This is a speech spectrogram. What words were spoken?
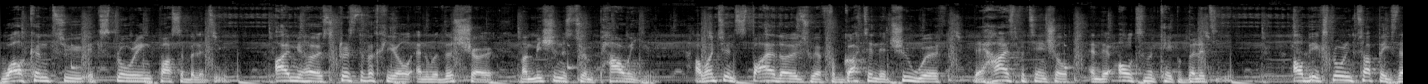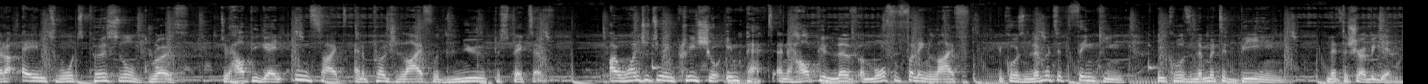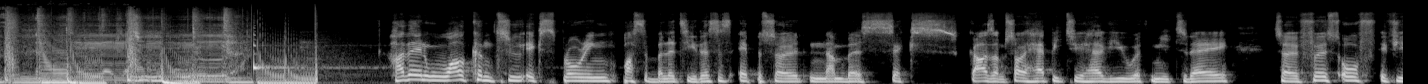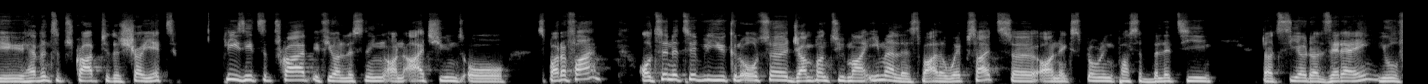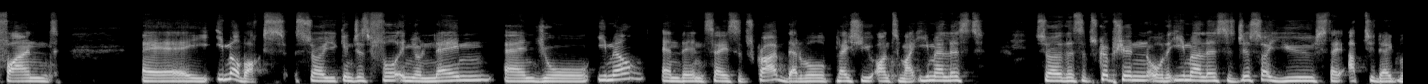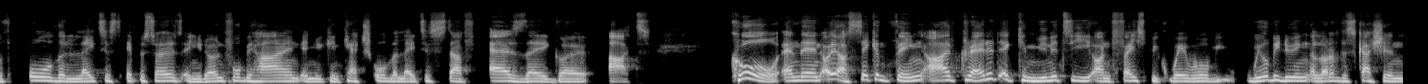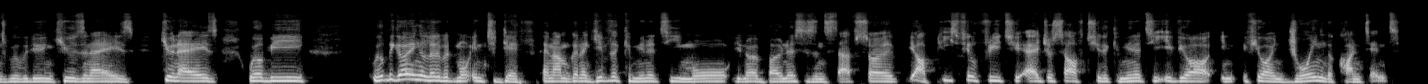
Welcome to Exploring Possibility. I'm your host, Christopher Khiel, and with this show, my mission is to empower you. I want to inspire those who have forgotten their true worth, their highest potential, and their ultimate capability. I'll be exploring topics that are aimed towards personal growth to help you gain insight and approach life with new perspective. I want you to increase your impact and help you live a more fulfilling life because limited thinking equals limited being. Let the show begin. Hi there, and welcome to Exploring Possibility. This is episode number six. Guys, I'm so happy to have you with me today. So, first off, if you haven't subscribed to the show yet, please hit subscribe if you are listening on iTunes or Spotify. Alternatively, you can also jump onto my email list via the website. So on exploringpossibility.co.za, you'll find a email box. So you can just fill in your name and your email and then say subscribe. That will place you onto my email list. So the subscription or the email list is just so you stay up to date with all the latest episodes and you don't fall behind and you can catch all the latest stuff as they go out. Cool. And then, oh yeah, second thing, I've created a community on Facebook where we'll be we'll be doing a lot of discussions. We'll be doing Q's and A's, Q and A's. We'll be we'll be going a little bit more into depth, and I'm going to give the community more, you know, bonuses and stuff. So yeah, please feel free to add yourself to the community if you are in, if you are enjoying the content.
